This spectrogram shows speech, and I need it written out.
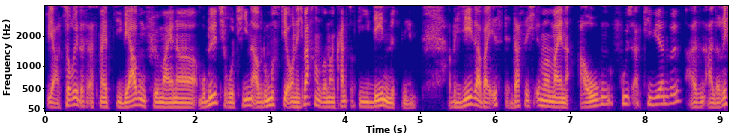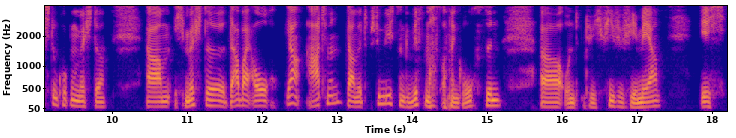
ja, sorry, das ist erstmal jetzt die Werbung für meine Mobility-Routine, aber du musst die auch nicht machen, sondern kannst auch die Ideen mitnehmen. Aber die Idee dabei ist, dass ich immer meine Augen früh aktivieren will, also in alle Richtungen gucken möchte. Ähm, ich möchte dabei auch, ja, atmen, damit stimuliere ich zum gewissen Maß auch meinen Geruchssinn äh, und natürlich viel, viel, viel mehr. Ich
